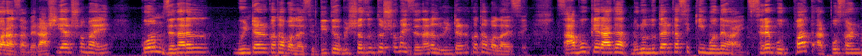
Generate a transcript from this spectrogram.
করা যাবে। রাশিয়ার সময়ে কোন জেনারেল উইন্টারের কথা বলা হয়েছে? দ্বিতীয় বিশ্বযুদ্ধের সময় জেনারেল উইন্টারের কথা বলা হয়েছে। সাবুকের আঘাত নুরুলুদার কাছে কি মনে হয়? সেরেপ উৎপাত আর প্রচণ্ড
